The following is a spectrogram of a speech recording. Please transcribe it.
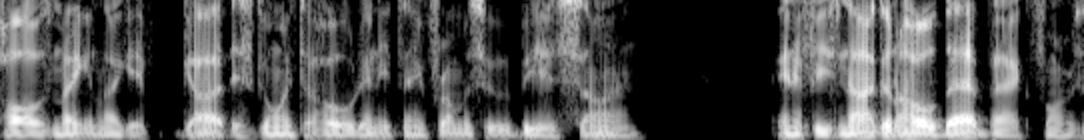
Paul is making. Like, if God is going to hold anything from us, it would be his son. And if he's not going to hold that back for us,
